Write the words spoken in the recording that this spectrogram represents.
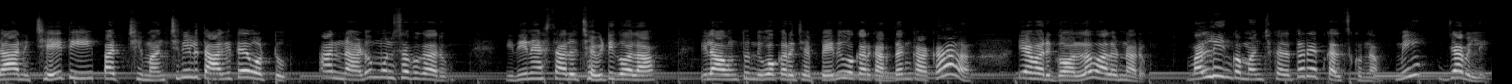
దాని చేతి పచ్చి మంచినీళ్ళు తాగితే ఒట్టు అన్నాడు మున్సబు గారు. ఇది నేస్తాలు చెవిటి గోల. ఇలా ఉంటుంది ఒకరు చెప్పేది ఒకరికి అర్థం కాక ఎవరి గోల్లో వాళ్ళు ఉన్నారు మళ్ళీ ఇంకో మంచి కథతో రేపు కలుసుకుందాం. మీ జాబిల్లి.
